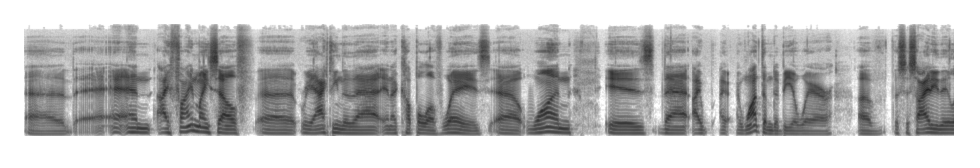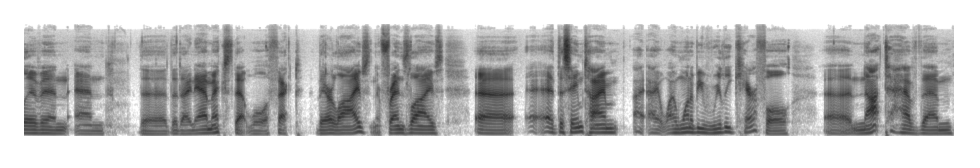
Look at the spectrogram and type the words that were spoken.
Uh, and I find myself uh, reacting to that in a couple of ways. Uh, one is that I, I, I want them to be aware of the society they live in and the, the dynamics that will affect their lives and their friends' lives. Uh, at the same time, I, I, I want to be really careful uh, not to have them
